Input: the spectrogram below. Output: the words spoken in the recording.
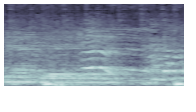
Yeah.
